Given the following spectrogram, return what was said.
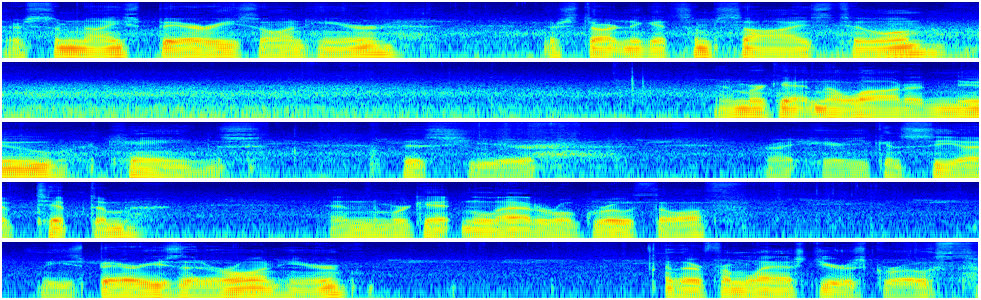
There's some nice berries on here. They're starting to get some size to them. And we're getting a lot of new canes this year. Right here you can see I've tipped them and we're getting lateral growth off. These berries that are on here, they're from last year's growth.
